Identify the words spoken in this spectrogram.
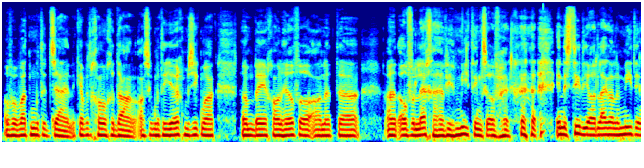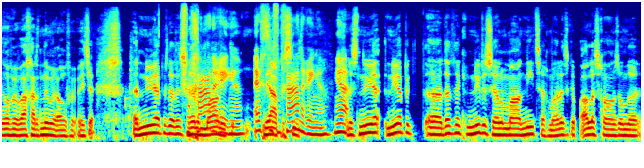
over wat moet het zijn. Ik heb het gewoon gedaan. Als ik met de jeugd muziek maak, dan ben je gewoon heel veel aan het, uh, aan het overleggen. Heb je meetings over in de studio. Het lijkt wel een meeting over waar gaat het nummer over, weet je. En nu heb ik dat dus helemaal niet. Echte ja, vergaderingen. Ja. Dus nu, nu heb ik, uh, dat heb ik nu dus helemaal niet, zeg maar. Dus ik heb alles gewoon zonder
